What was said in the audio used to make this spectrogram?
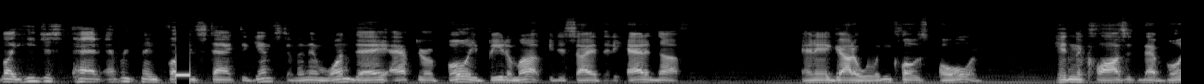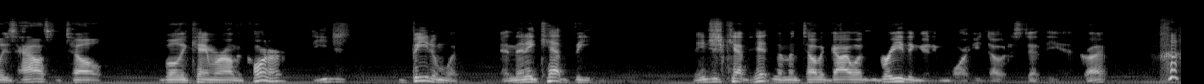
like he just had everything fucking stacked against him. And then one day, after a bully beat him up, he decided that he had enough, and he got a wooden clothes pole and hid in the closet in that bully's house until bully came around the corner. He just beat him with it, and then he kept beating. And he just kept hitting him until the guy wasn't breathing anymore. He noticed at the end, right?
